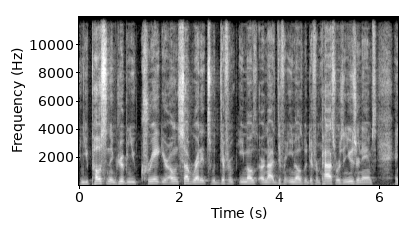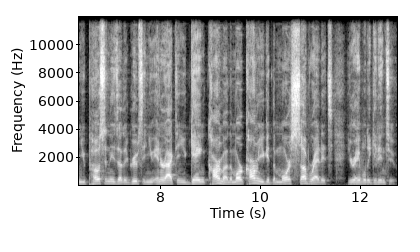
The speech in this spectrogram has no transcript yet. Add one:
and you post in the group and you create your own subreddits with different emails, or not different emails, but different passwords and usernames, and you post in these other groups and you interact and you gain karma. The more karma you get, the more subreddits you're able to get into.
